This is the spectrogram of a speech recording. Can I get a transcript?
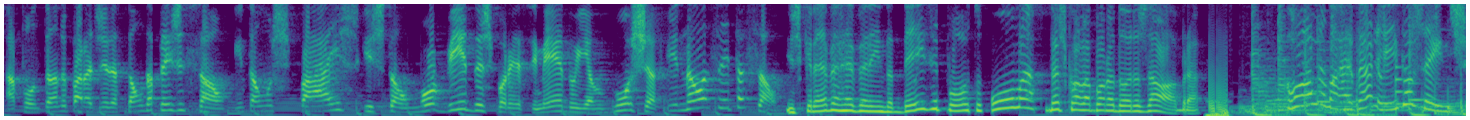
apontando para a direção da perdição. Então, os pais que estão movidos por esse medo e angústia e não aceitação. Escreve a reverenda Daisy Porto, uma das colaboradoras da obra. Olha, uma reverenda, gente.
